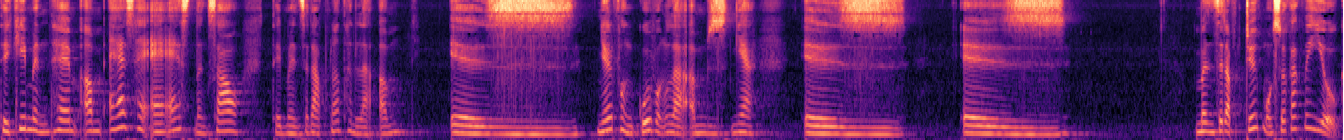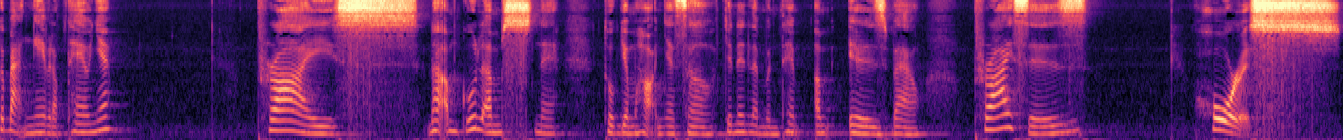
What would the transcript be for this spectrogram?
Thì khi mình thêm âm s hay es đằng sau thì mình sẽ đọc nó thành là âm is. Nhớ phần cuối vẫn là âm z nha. Is is mình sẽ đọc trước một số các ví dụ, các bạn nghe và đọc theo nhé. Price. Đó, âm cuối là âm s nè, thuộc dòng họ nhà sờ, cho nên là mình thêm âm is vào. Prices. Horse.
